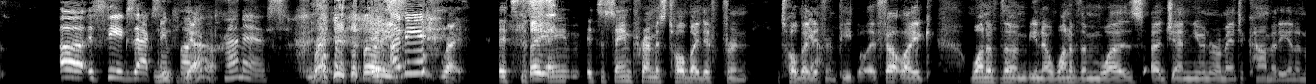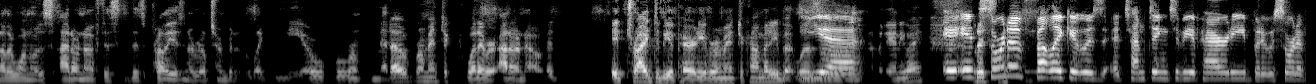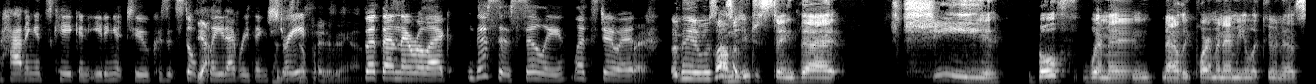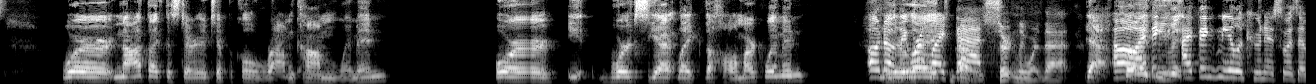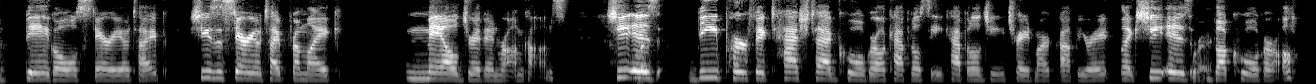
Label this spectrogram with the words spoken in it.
uh, it's the exact same fucking yeah. premise. Right. Like, I mean, Right. It's the Like- same it's the same premise told by different told by Yeah. different people. It felt like one of them, you know, one of them was a genuine romantic comedy and another one was I don't know if this this probably isn't a real term but like neo meta romantic whatever, I don't know. It, it tried to be a parody of a romantic comedy but was Yeah. romantic comedy anyway. It, it sort of felt like it was attempting to be a parody, but it was sort of having its cake and eating it too because it still Yeah. played everything 'cause it still straight. played everything out. But then they were like, "This is silly. Let's do it." Right. I mean, it was also Um, interesting that she, both women, Natalie Portman and Mila Kunis, were not like the stereotypical rom com women, or worse yet, like the Hallmark women. Oh no, They're weren't like- like No, that. certainly weren't that. Yeah. Oh, but, I think even- I think Mila Kunis was a big old stereotype. She's a stereotype from like male-driven rom-coms. She Right. is the perfect hashtag cool girl, capital C, capital G trademark copyright. Like she is Right. the cool girl.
